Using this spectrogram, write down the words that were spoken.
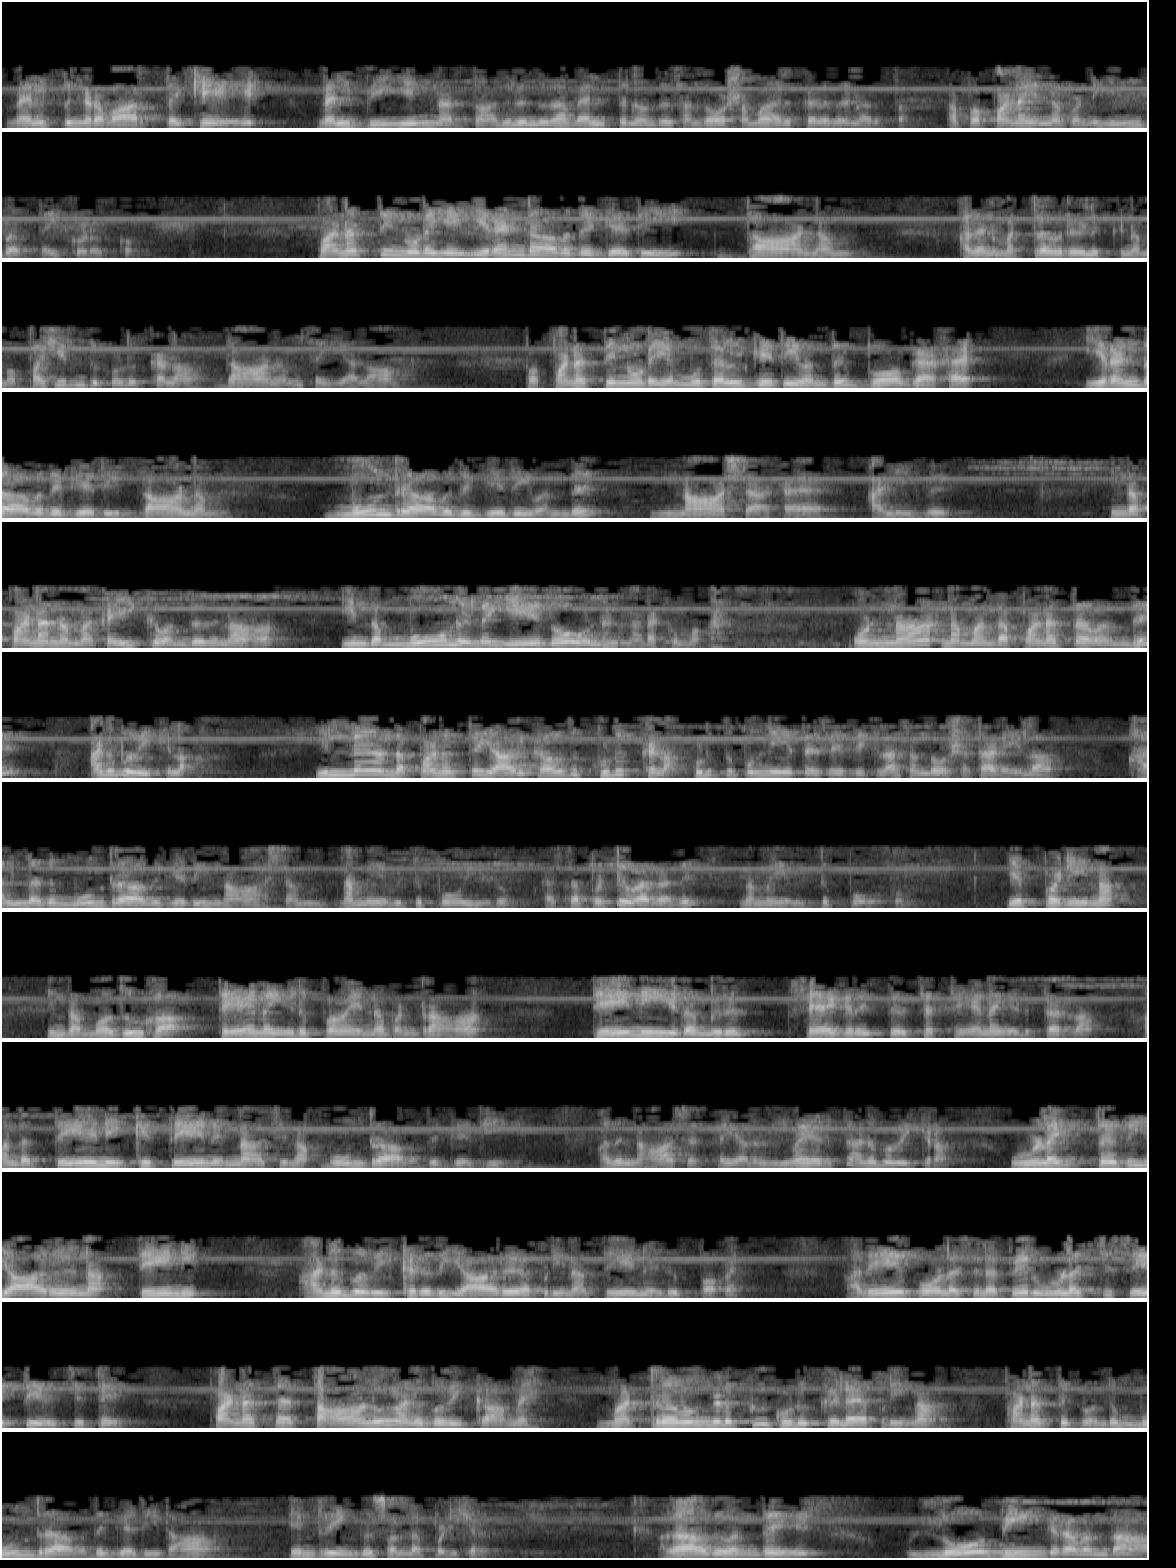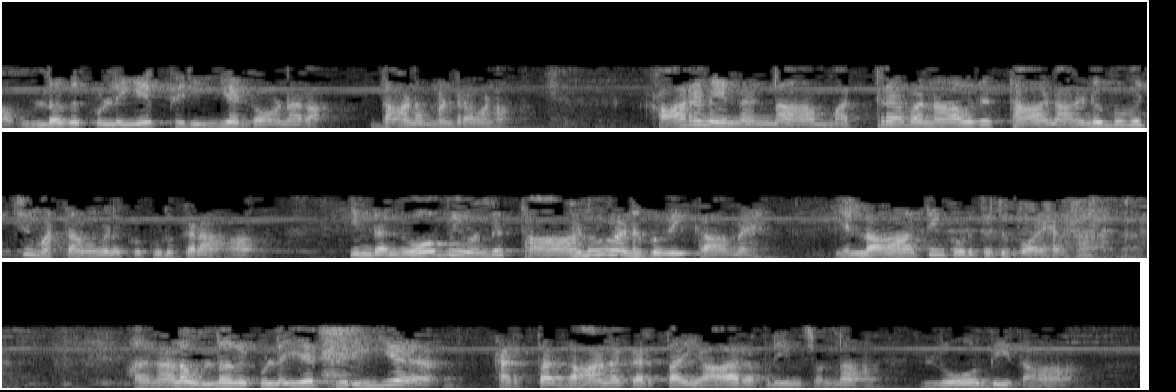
வெல்த்ங்கிற வார்த்தைக்கே வெல் பீயிங் அர்த்தம். அதுல இருந்து தான் வெல்த்னு வந்து சந்தோஷமா இருக்கிறதுன்னு அர்த்தம். அப்ப பணம் என்ன பண்ணு? இன்பத்தை கொடுக்கும். பணத்தினுடைய இரண்டாவது கதி தானம். அதன் மற்றவர்களுக்கு நம்ம பகிர்ந்து கொடுக்கலாம் தானம் செய்யலாம். இப்ப பணத்தினுடைய முதல் கதி வந்து போகக இரண்டாவது கதி தானம் மூன்றாவது கதி வந்து நாசக அழிவு. இந்த பணம் நம்ம கைக்கு வந்ததுன்னா இந்த மூணுல ஏதோ ஒண்ணு நடக்குமா? ஒன்னா நம்ம அந்த பணத்தை வந்து அனுபவிக்கலாம். இல்ல அந்த பணத்தை யாருக்காவது கொடுக்கலாம். கொடுத்து புண்ணியத்தை சேர்த்துக்கலாம் சந்தோஷத்தை அடையலாம். அல்லது மூன்றாவது கதி நாசம். நம்ம விட்டு போயிடும். கஷ்டப்பட்டு வர்றது நம்ம விட்டு போகும். எப்படின்னா இந்த மதுகா தேனை எடுப்பவன் என்ன பண்றான்? தேனியிடம் இரு சேகரித்து வச்ச தேனை எடுத்துறான் அந்த தேனிக்கு தேன் என்ன ஆச்சுன்னா மூன்றாவது கதி. அது நாசத்தை அடைந்து இவன் எடுத்து அனுபவிக்கிறான். உழைத்தது யாருன்னா தேனி. அனுபவிக்கிறது யாரு அப்படின்னா தேன் எடுப்பவன். அதே போல சில பேர் உழைச்சு சேர்த்து வச்சுட்டு பணத்தை தானும் அனுபவிக்காம மற்றவங்களுக்கும் கொடுக்கல அப்படின்னா பணத்துக்கு வந்து மூன்றாவது கதிதான் என்று இங்கு சொல்லப்படுகிறது. அதாவது வந்து லோபிங்கிறவன் தான் உள்ளதுக்குள்ளேயே பெரிய டோனரா தானம் பண்றவனா. காரணம் என்னன்னா மற்றவனாவது தான் அனுபவிச்சு மற்றவங்களுக்கு கொடுக்கறான். இந்த லோபி வந்து தானும் அனுபவிக்காம எல்லாத்தையும் கொடுத்துட்டு போயிடறான். அதனால உள்ளதுக்குள்ளேயே பெரிய கர்த்தா தான கர்த்தா யார் அப்படின்னு சொன்னா லோபி தான்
